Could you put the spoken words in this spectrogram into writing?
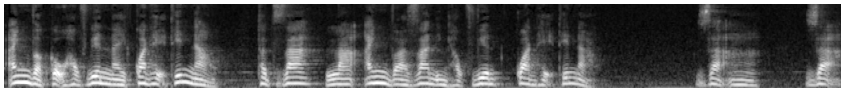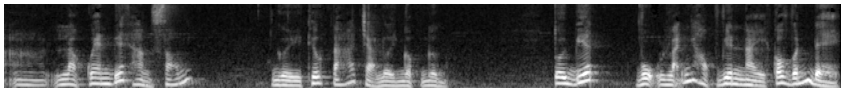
Anh và cậu học viên này quan hệ thế nào? Thật ra là anh và gia đình học viên quan hệ thế nào? Dạ, dạ là quen biết hàng xóm. Người thiếu tá trả lời ngập ngừng. Tôi biết vụ lãnh học viên này có vấn đề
